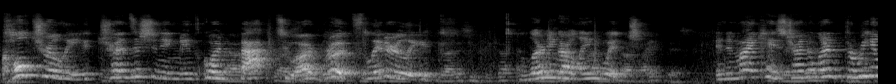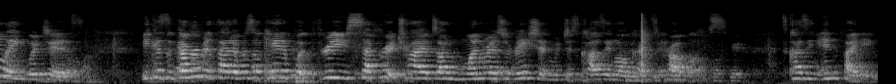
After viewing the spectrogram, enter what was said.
culturally, transitioning means going back to our roots, literally, learning our language, and in my case, trying to learn three languages. Because the government thought it was okay to put three separate tribes on one reservation, which is causing all kinds of problems. It's causing infighting.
